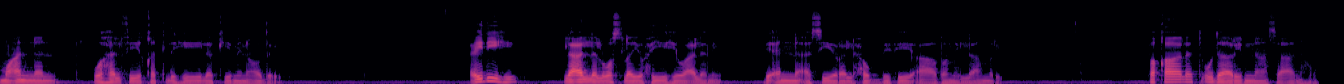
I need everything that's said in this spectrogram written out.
معنى وهل في قتله لك من عذر؟ عديه لعل الوصل يحييه وأعلمي بأن أسير الحب في أعظم الأمر. فقالت أداري الناس عنه.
